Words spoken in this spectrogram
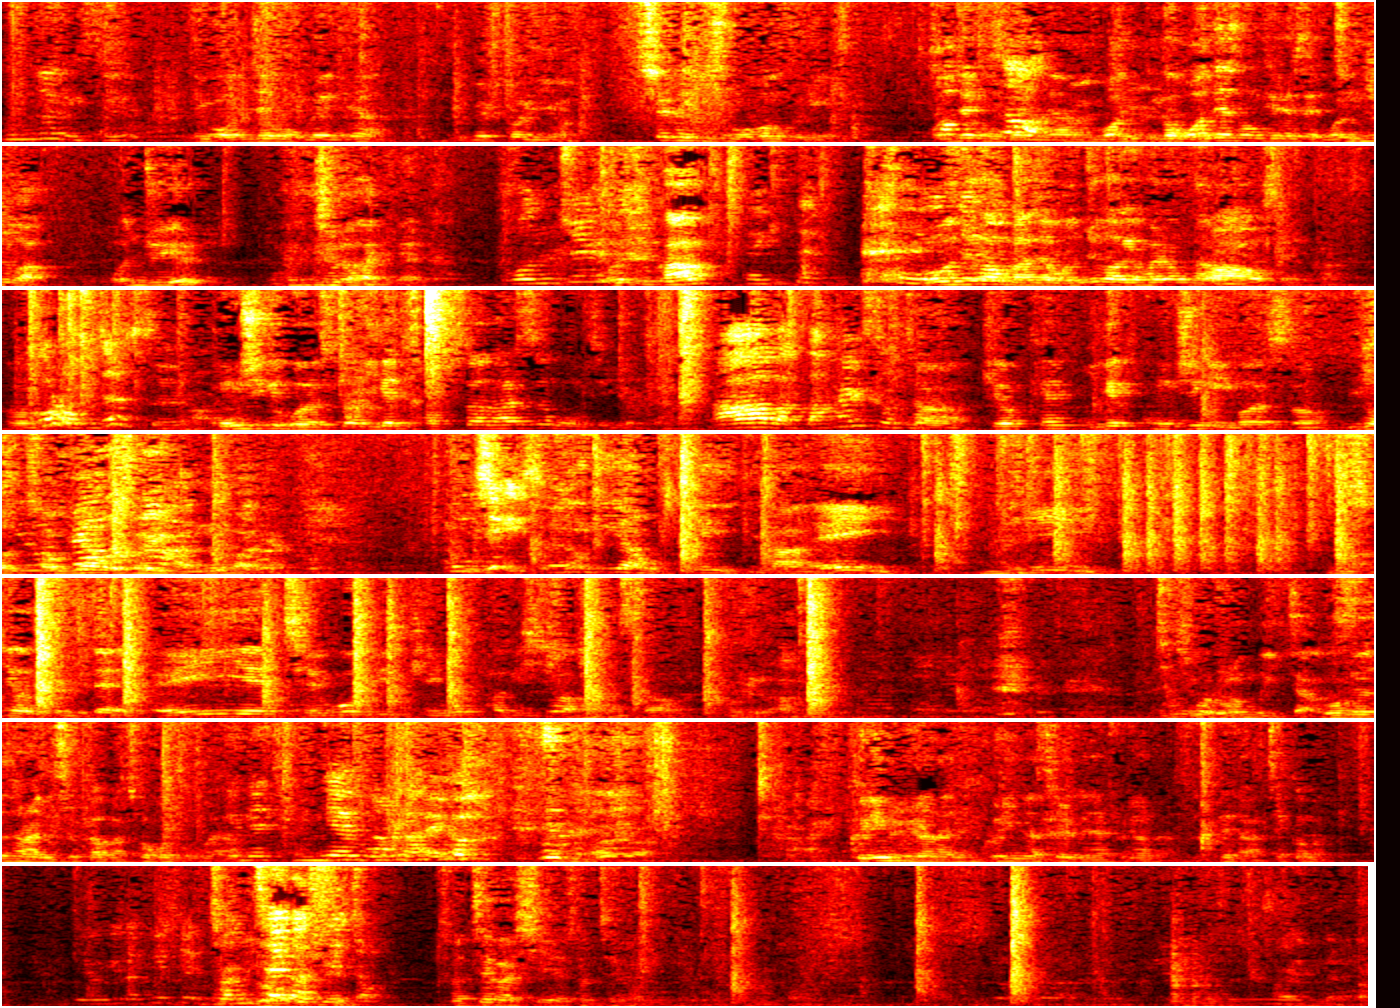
본적 있어요? 이거 언제 공부했냐? 몇 번이요? 725번 그림 언제. 공부했냐? 원, 이거 원의 성질에서 했지. 원주가. 원주율? 원주가 아니야? 원주 원주각? 애기 때 원주각 맞아. 원주각의 활용 와우. 단어였으니까. 어. 그걸 언제 했어요? 공식이 뭐였어? 이게 접선 할선 공식이었잖아. 아 맞다 할수 자, 기억해? 이게 공식이 이거였어. 이거 저기하고 저희 갖는 거 아니야? 공식 있어요? T하고 K. 자, A, B, C였을 때 A의 제곱이 B 곱하기 C와 같았어. 몰라. 참고로 그런 거 있지 않았어? 모르는 사람 있을까봐 적어둔 거야. 근데 얘 몰라요 그림 그려놔야 그림이었을 그냥 그려놔. 옆에다가 쬐끄맣게. 여기다 표시해. 전체가 C죠 전체가 C에 전체가. 아닌데?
